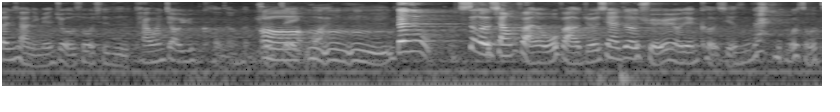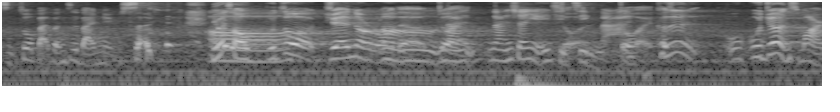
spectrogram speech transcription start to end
分享里面就有说，其实台湾教育可能很缺这一块。嗯嗯嗯，但是这个相反的，我反而觉得现在这个学院有点可惜的是，那你为什么只做百分之百女生？你为什么不做 general 的？嗯男男生也一起对进来。对，可是我我觉得很 smart，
